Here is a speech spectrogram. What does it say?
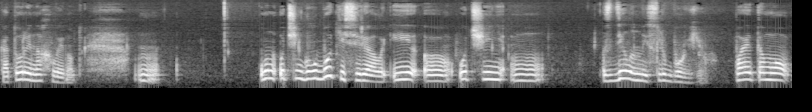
которые нахлынут. Он очень глубокий сериал и э, очень сделанный с любовью. Поэтому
